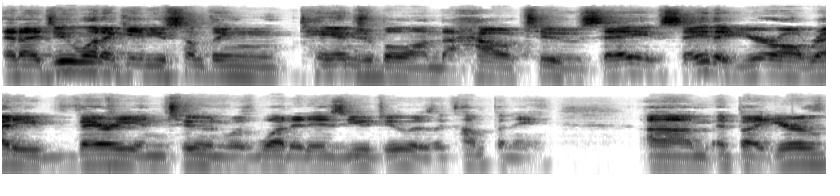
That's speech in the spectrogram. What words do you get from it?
and I do want to give you something tangible on the how to. Say say that you're already very in tune with what it is you do as a company, um, but you're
